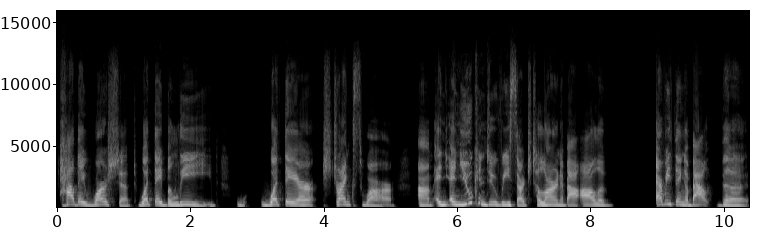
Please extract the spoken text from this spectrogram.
how they worshipped, what they believed, what their strengths were, um, and and you can do research to learn about all of everything about the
